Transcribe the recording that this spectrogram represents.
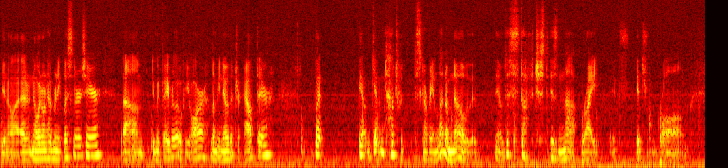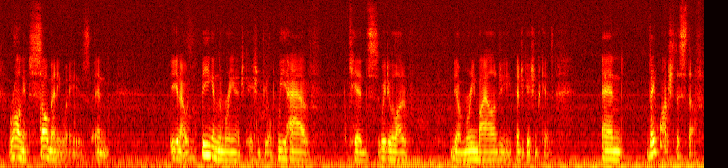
You know, I don't know I don't have many listeners here. Um, do me a favor, though, if you are, let me know that you're out there. But, you know, get in touch with Discovery and let them know that, you know, this stuff just is not right. It's, it's wrong. Wrong in so many ways. And, you know, being in the marine education field, we have kids. We do a lot of you know marine biology education for kids, and they watch this stuff,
